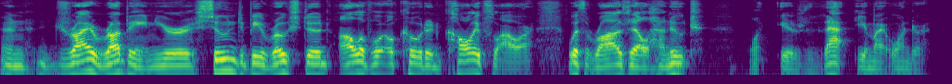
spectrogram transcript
and dry rubbing your soon to be roasted olive oil coated cauliflower with Ras el Hanout. What is that, you might wonder?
